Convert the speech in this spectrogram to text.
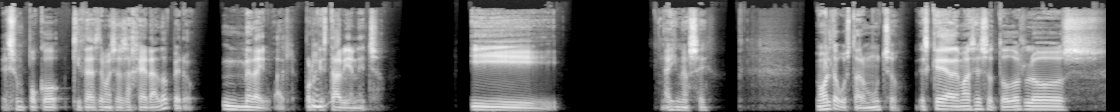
Es un poco quizás demasiado exagerado, pero me da igual, porque está bien hecho. Y... Ay, no sé. Me ha vuelto a gustar mucho. Es que además eso, todos los...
